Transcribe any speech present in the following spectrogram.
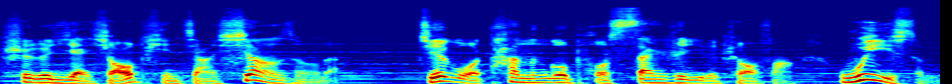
是个演小品讲相声的，结果她能够破三十亿的票房？为什么？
